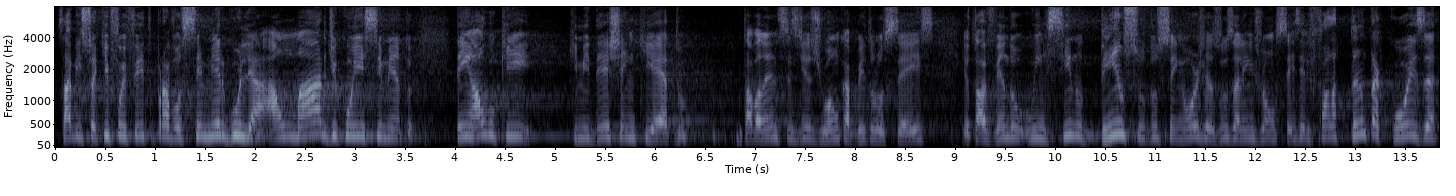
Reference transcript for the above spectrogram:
Sabe, isso aqui foi feito para você mergulhar, há um mar de conhecimento. Tem algo que, que me deixa inquieto. Estava lendo esses dias João capítulo 6, eu estava vendo o ensino denso do Senhor Jesus ali em João 6, ele fala tanta coisa,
